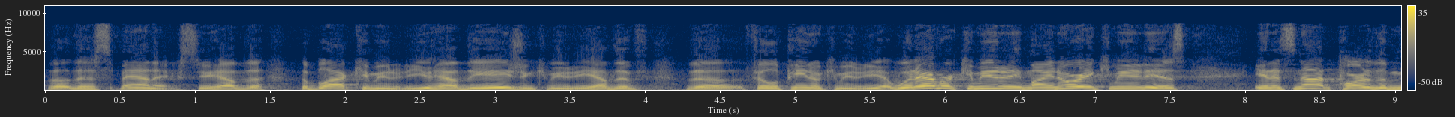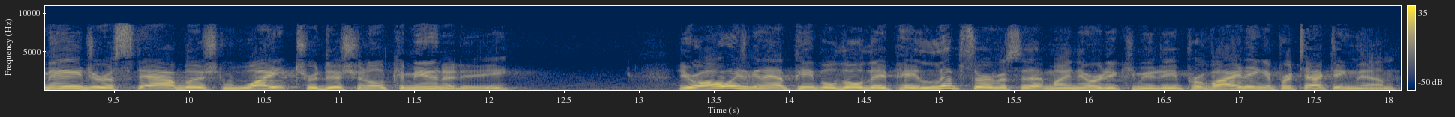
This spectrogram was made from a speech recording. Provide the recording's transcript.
the, the, Hispanics. You have the, the black community. You have the Asian community. You have the, the Filipino community. Whatever community, minority community is, and it's not part of the major established white traditional community, you're always going to have people, though they pay lip service to that minority community and providing and protecting them,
